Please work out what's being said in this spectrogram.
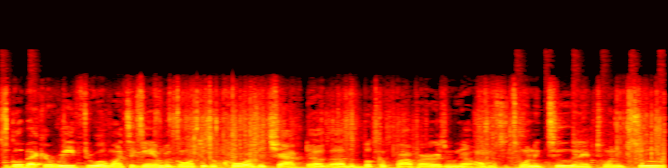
So go back and read through it once again. We're going through the core of the chapter of, the book of Proverbs, and we are almost to 22. And at 22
